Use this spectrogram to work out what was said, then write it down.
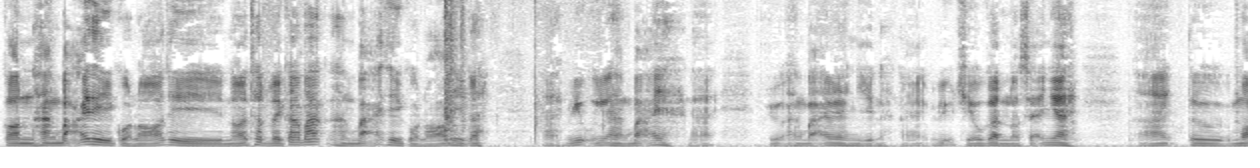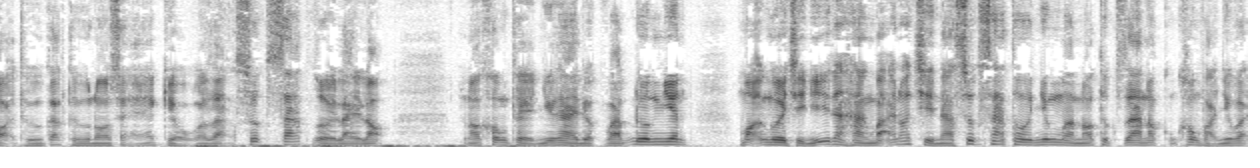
Còn hàng bãi thì của nó thì nói thật với các bác hàng bãi thì của nó thì đây đấy, ví dụ như hàng bãi này đấy ví dụ hàng bãi này nhìn này đấy, ví dụ chiếu gần nó sẽ nhảy. Đấy, từ mọi thứ các thứ nó sẽ kiểu có dạng xước sát rồi lầy lọ. Nó không thể như này được và đương nhiên mọi người chỉ nghĩ là hàng bãi nó chỉ là xước sát thôi nhưng mà nó thực ra nó cũng không phải như vậy.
